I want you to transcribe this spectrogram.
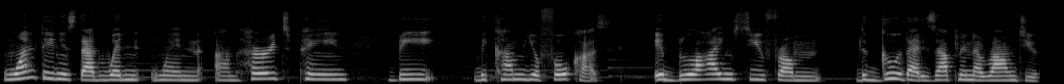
one thing is that when when um, hurt pain be become your focus it blinds you from the good that is happening around you.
